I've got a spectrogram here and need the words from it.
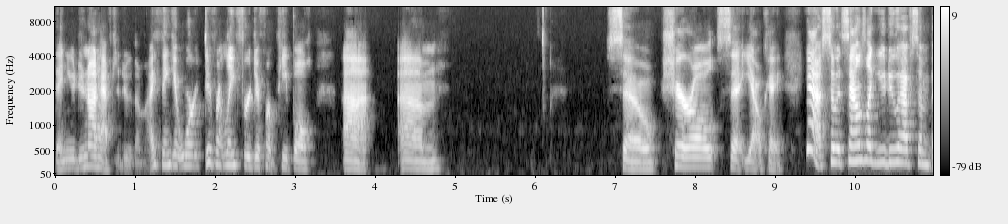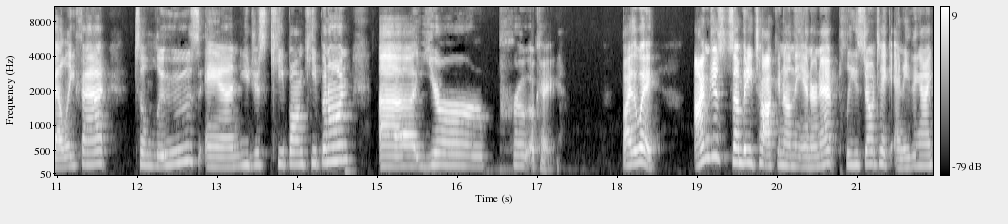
then you do not have to do them. I think it worked differently for different people. Uh, um, so Cheryl said, yeah, okay. Yeah. So it sounds like you do have some belly fat to lose and you just keep on keeping on. Uh, you're pro. Okay. By the way, I'm just somebody talking on the internet. Please don't take anything I,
